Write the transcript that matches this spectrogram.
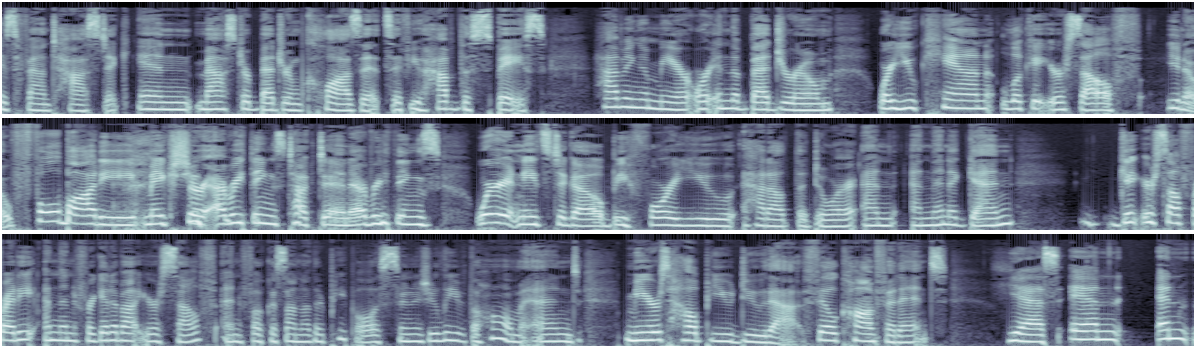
is fantastic. In master bedroom closets, if you have the space, having a mirror or in the bedroom where you can look at yourself, you know, full body, make sure everything's tucked in, everything's where it needs to go before you head out the door. And, and then again, get yourself ready and then forget about yourself and focus on other people as soon as you leave the home. And mirrors help you do that. Feel confident. Yes. And, and,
